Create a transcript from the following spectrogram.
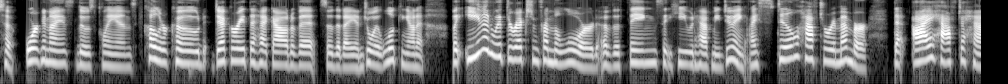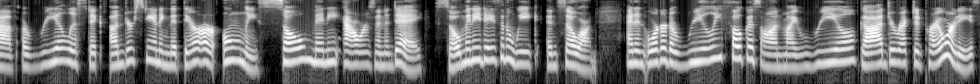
to organize those plans, color code, decorate the heck out of it so that I enjoy looking at it. But even with direction from the Lord of the things that He would have me doing, I still have to remember that I have to have a realistic understanding that there are only so many hours in a day, so many days in a week, and so on. And in order to really focus on my real God directed priorities,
